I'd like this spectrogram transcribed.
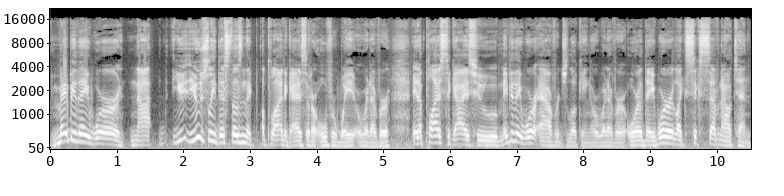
maybe they were not usually this doesn't apply to guys that are overweight or whatever. It applies to guys who maybe they were average looking or whatever or they were like six seven out of ten.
